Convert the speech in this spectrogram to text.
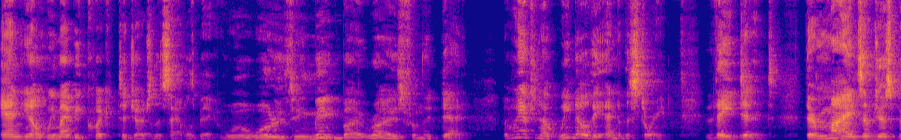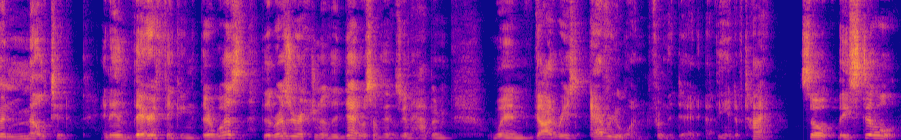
And, you know, we might be quick to judge the disciples, be like, well, what does he mean by rise from the dead? But we have to know, we know the end of the story. They didn't. Their minds have just been melted. And in their thinking, there was the resurrection of the dead was something that was going to happen when God raised everyone from the dead at the end of time. So they still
